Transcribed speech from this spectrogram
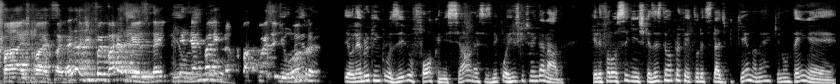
Faz, faz, faz. A gente foi várias vezes, né? E a gente vai lembrando uma coisa de outra. Eu lembro que, inclusive, o foco inicial, né? Vocês me corrigem se eu estiver enganado. Que ele falou o seguinte, que às vezes tem uma prefeitura de cidade pequena, né? Que não tem é,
